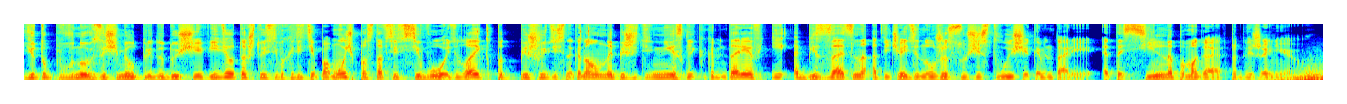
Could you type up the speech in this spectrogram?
YouTube вновь защемил предыдущее видео, так что если вы хотите помочь, поставьте всего один лайк, подпишитесь на канал, напишите несколько комментариев и обязательно отвечайте на уже существующие комментарии. Это сильно помогает продвижению.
